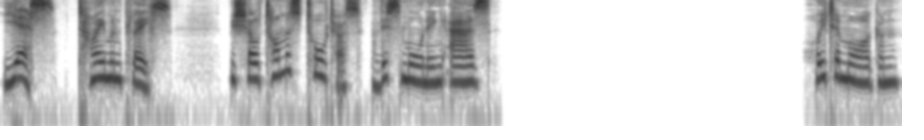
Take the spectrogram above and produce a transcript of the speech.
Yes, time and place. Michel Thomas taught us this morning as heute Morgen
